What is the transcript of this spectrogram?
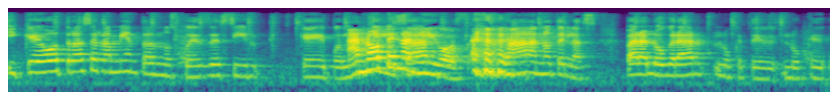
¿Y qué otras herramientas nos puedes decir que podemos Anoten, amigos. Ajá, anótenlas para lograr lo que te lo que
